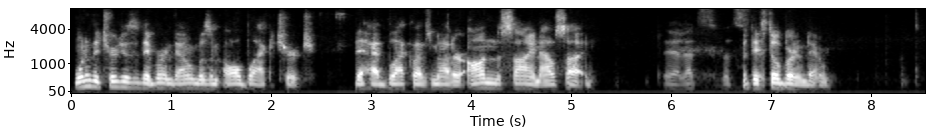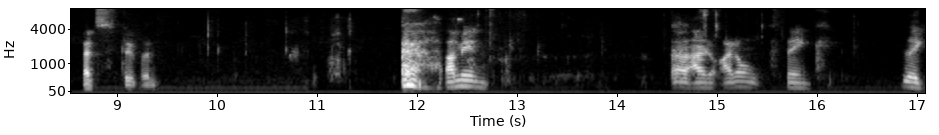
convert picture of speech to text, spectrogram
one of the churches that they burnt down was an all-black church that had Black Lives Matter on the sign outside, Yeah, that's that's but they still burned it down. That's stupid. I mean, uh, I don't. I don't think, like,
